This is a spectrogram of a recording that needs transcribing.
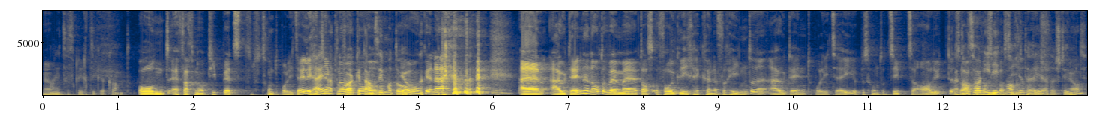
ja. habe ich das richtig erkannt. Und einfach noch ein Tipp jetzt, es kommt der polizeiliche ja, Tipp ja, noch. Ja, sind wir da. Ja, genau. ähm, auch dann, oder, wenn man das erfolgreich können verhindern auch dann die Polizei über das 117 anrufen. Ja, das habe ich nicht gemacht, ja, das stimmt.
